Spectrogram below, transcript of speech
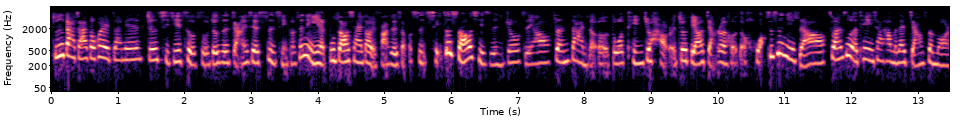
就是大家都会在那边就是起起楚楚，就是讲一些事情，可是你也不知道现在到底发生什么事情。这时候其实你就只要睁大你的耳朵听就好了，就不要讲任何的话，就是你只要专注的听一下他们在讲什么，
